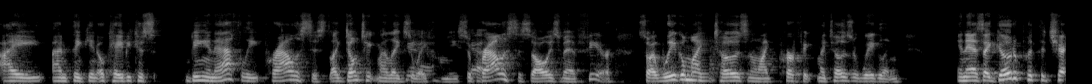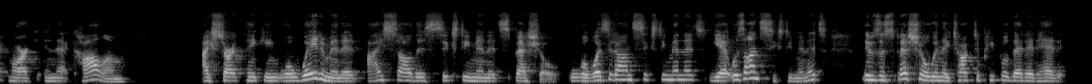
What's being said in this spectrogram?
I, I'm thinking, okay, because being an athlete, paralysis, like don't take my legs away from me. So yeah. paralysis has always been a fear. So I wiggle my toes and I'm like, perfect, my toes are wiggling. And as I go to put the check mark in that column, I start thinking, well, wait a minute. I saw this 60 minute special. Well, was it on 60 minutes? Yeah, it was on 60 minutes. It was a special when they talked to people that had had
